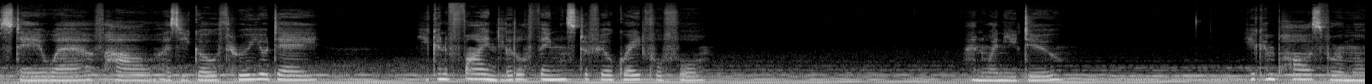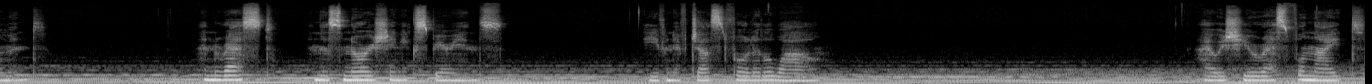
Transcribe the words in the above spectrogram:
Stay aware of how, as you go through your day, you can find little things to feel grateful for. And when you do, you can pause for a moment and rest in this nourishing experience, even if just for a little while. I wish you a restful night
